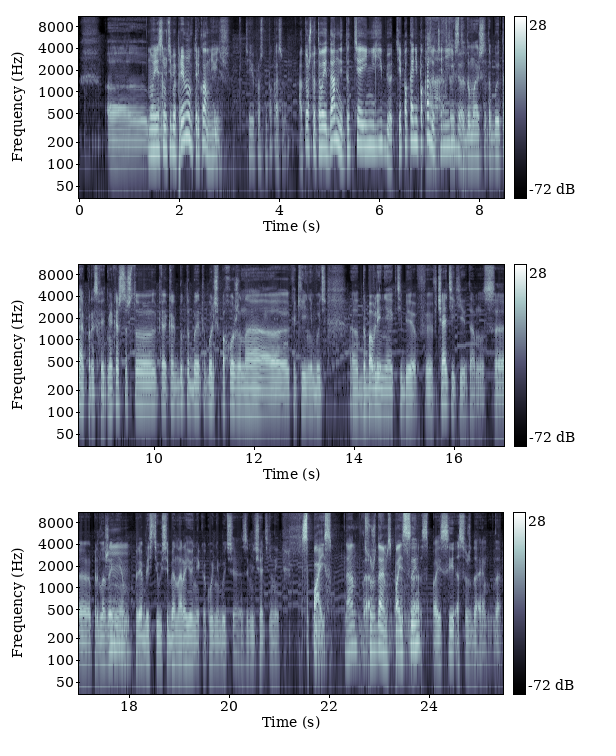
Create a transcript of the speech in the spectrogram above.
э, Но если у тебя премиум, ты рекламу не видишь. Тебе ее просто не показывают. А то, что твои данные, так тебя и не ебет. Тебе пока не показывают, а, тебя не то есть ты ебет. думаешь, это будет так происходить? Мне кажется, что как, как будто бы это больше похоже на э, какие-нибудь э, добавления к тебе в, в чатике, там, с э, предложением М. приобрести у себя на районе какой-нибудь э, замечательный Спайс, да? Да. Осуждаем спайсы. Да, спайсы осуждаем, да.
